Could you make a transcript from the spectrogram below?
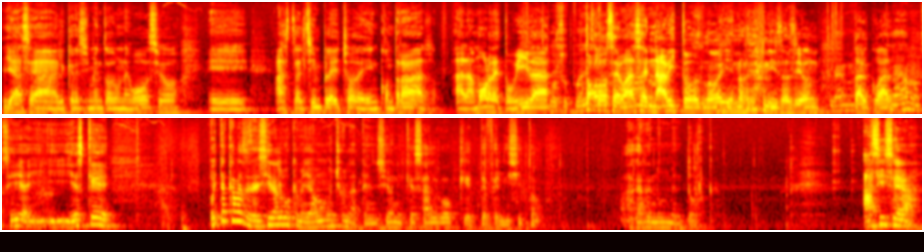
ya sea el crecimiento de un negocio, eh, hasta el simple hecho de encontrar al amor de tu vida. Por supuesto. Todo se basa en hábitos, ¿no? Y en organización, Claro, tal cual. Claro, sí, y, y- y es que hoy te acabas de decir algo que me llamó mucho la atención y que es algo que te felicito. Agarren un mentor. Así sea,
